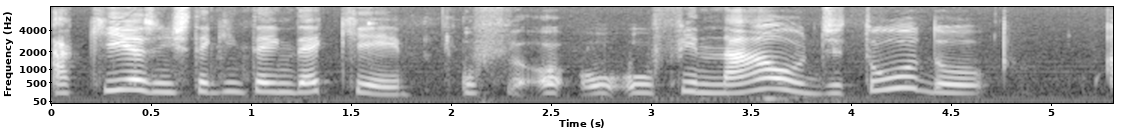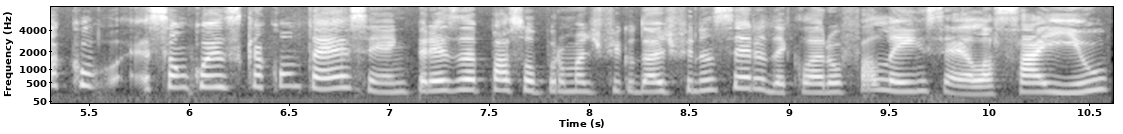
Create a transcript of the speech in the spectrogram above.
aqui a gente tem que entender que o, o, o- final de tudo são coisas que acontecem. A empresa passou por uma dificuldade financeira, declarou falência, ela saiu,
